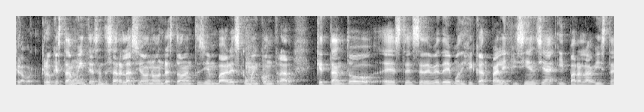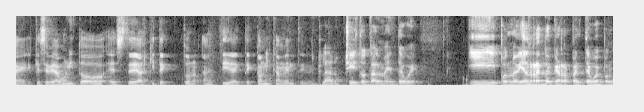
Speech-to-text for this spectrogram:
cabrón. Creo que está muy interesante esa relación ¿no? en restaurantes y en bares, como encontrar qué tanto este, se debe de modificar para la eficiencia y para la vista, eh, que se vea bonito este, arquitectón- arquitectónicamente. Claro. Sí, totalmente, güey. Y pues me vi el reto de que de repente, güey, pues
